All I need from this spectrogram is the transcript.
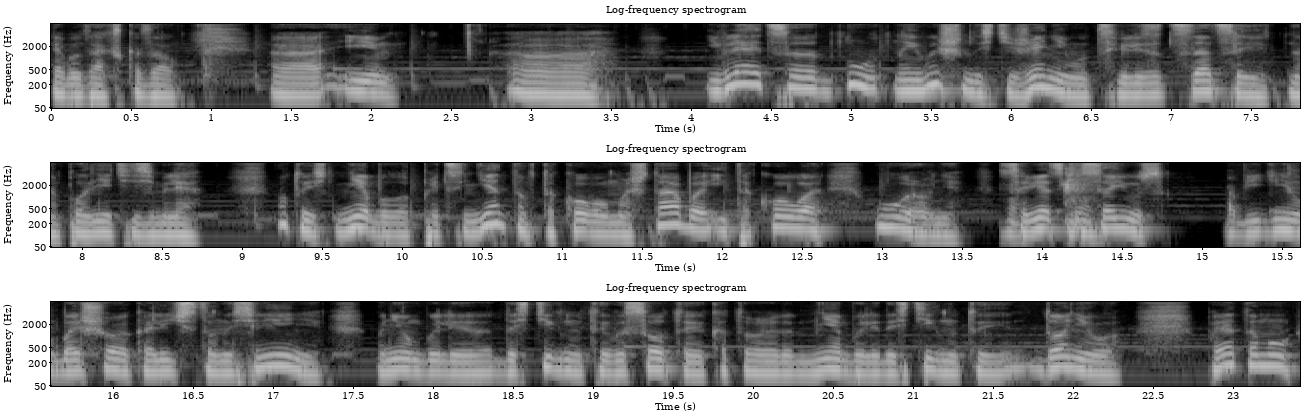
я бы так сказал. Э, и является ну, наивысшим достижением вот, цивилизации на планете Земля. Ну, то есть не было прецедентов такого масштаба и такого уровня. Советский Союз объединил большое количество населения, в нем были достигнуты высоты, которые не были достигнуты до него. Поэтому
